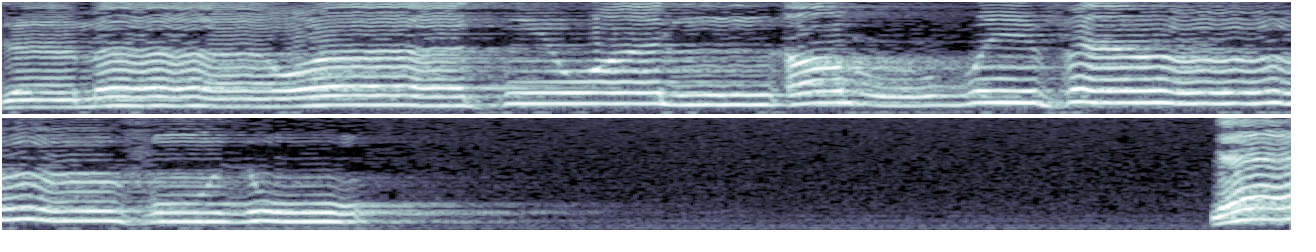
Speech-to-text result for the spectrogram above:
السماوات والأرض فانفذوا. Yeah.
